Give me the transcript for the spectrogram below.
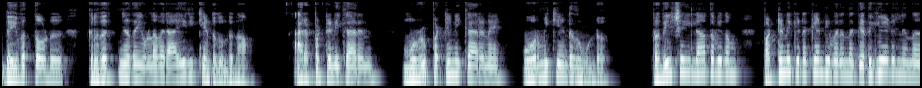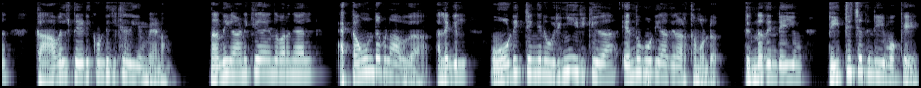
ദൈവത്തോട് കൃതജ്ഞതയുള്ളവരായിരിക്കേണ്ടതുണ്ട് നാം. അരപ്പട്ടിണിക്കാരൻ മുഴുപട്ടിണിക്കാരനെ ഓർമ്മിക്കേണ്ടതുമുണ്ട്. പ്രതീക്ഷയില്ലാത്ത വിധം പട്ടിണി കിടക്കേണ്ടി വരുന്ന ഗതികേടിൽ നിന്ന് കാവൽ തേടിക്കൊണ്ടിരിക്കുകയും വേണം. നന്ദി കാണിക്കുക എന്ന് പറഞ്ഞാൽ അക്കൗണ്ടബിൾ ആവുക അല്ലെങ്കിൽ ഓഡിറ്റിങ്ങിന് ഒരുങ്ങിയിരിക്കുക എന്നുകൂടി അതിനർത്ഥമുണ്ട്. തിന്നതിന്റെയും തീറ്റിച്ചതിന്റെയും ഒക്കെ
